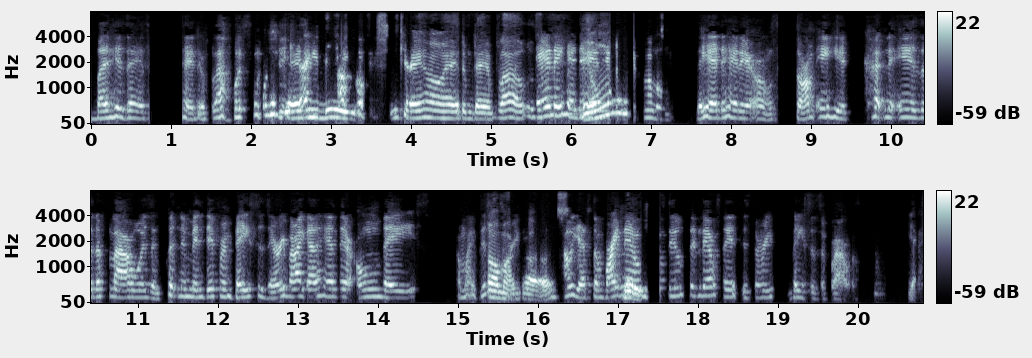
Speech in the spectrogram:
But his ass had the flowers. yeah, he did. She came home had them damn flowers. And they had to have their own. They had to have their own. So I'm in here cutting the ends of the flowers and putting them in different bases. Everybody gotta have their own vase. I'm like, this oh is my gosh. Oh yeah, so right now still sitting downstairs, it's three bases of flowers. Yes.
